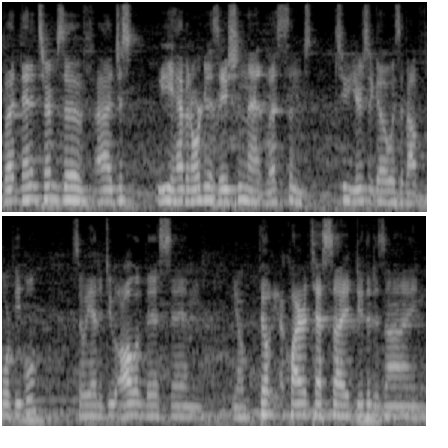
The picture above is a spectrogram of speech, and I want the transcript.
But then, in terms of uh, just, we have an organization that less than t- two years ago was about four people, so we had to do all of this and you know build, acquire a test site, do the design,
